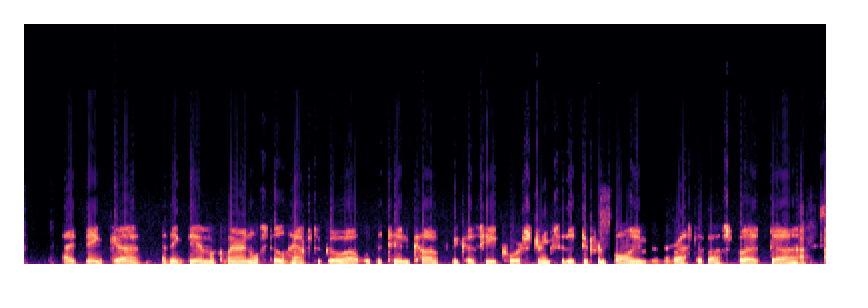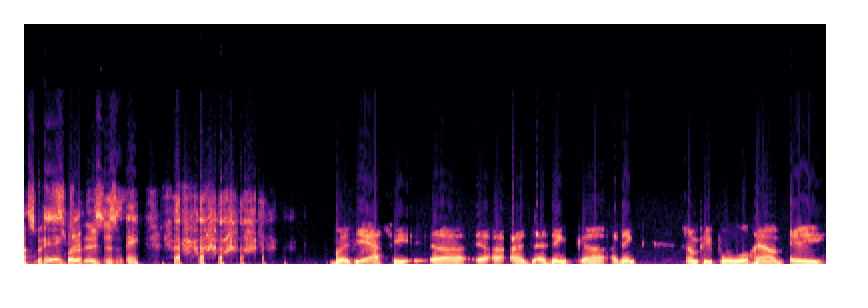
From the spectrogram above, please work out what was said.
think uh, I think Dan McLaren will still have to go out with the tin cup because he, of course, drinks at a different volume than the rest of us. But uh, He's paying for this, isn't he? but yes, he. Uh, I, I think uh, I think some people will have a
